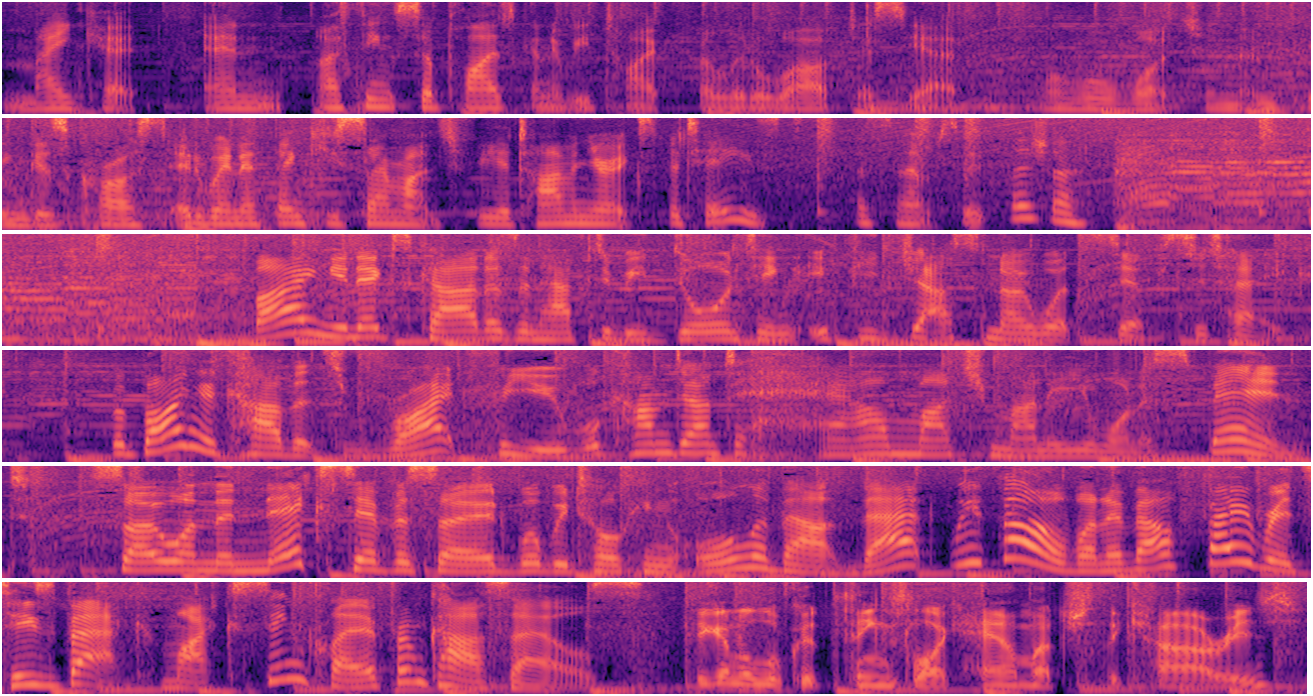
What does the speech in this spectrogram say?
make it. And I think supply is going to be tight for a little while just yet. Well, we'll watch and, and fingers crossed. Edwina, thank you so much for your time and your expertise. It's an absolute pleasure. Buying your next car doesn't have to be daunting if you just know what steps to take. But buying a car that's right for you will come down to how much money you want to spend. So, on the next episode, we'll be talking all about that with oh, one of our favourites. He's back, Mike Sinclair from Car Sales. They're going to look at things like how much the car is,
